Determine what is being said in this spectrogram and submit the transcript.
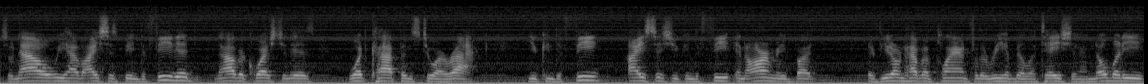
So now we have ISIS being defeated. Now the question is, what happens to Iraq? You can defeat ISIS, you can defeat an army, but if you don't have a plan for the rehabilitation, and nobody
